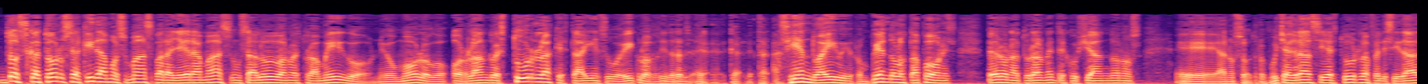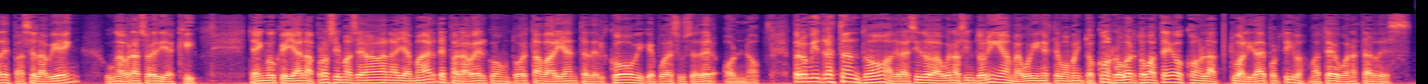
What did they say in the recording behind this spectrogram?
2.14, aquí damos más para llegar a más. Un saludo a nuestro amigo neumólogo Orlando Esturla, que está ahí en su vehículo eh, haciendo ahí, rompiendo los tapones, pero naturalmente escuchándonos eh, a nosotros. Muchas gracias Esturla, felicidades, pásela bien. Un abrazo desde aquí. Tengo que ya la próxima semana llamarte para ver con todas estas variantes del COVID qué puede suceder o no. Pero mientras tanto, agradecido la buena sintonía, me voy en este momento con Roberto Mateo con la actualidad deportiva. Mateo, buenas tardes.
